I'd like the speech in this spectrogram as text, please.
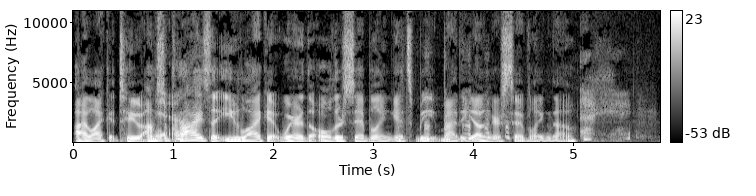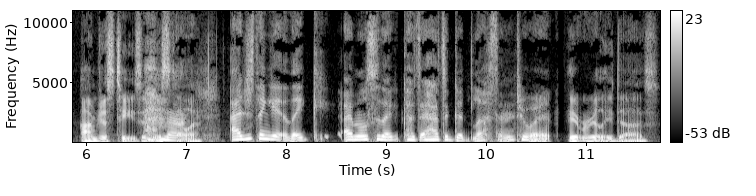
I like it too. I'm surprised that you like it where the older sibling gets beat by the younger sibling, though. I'm just teasing you, Stella. I just think it like I mostly like because it has a good lesson to it. It really does.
